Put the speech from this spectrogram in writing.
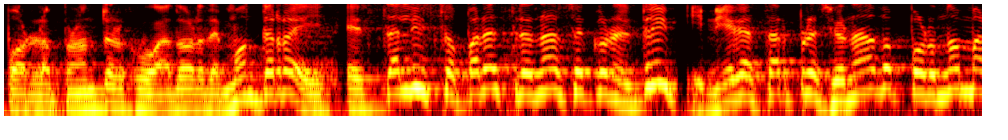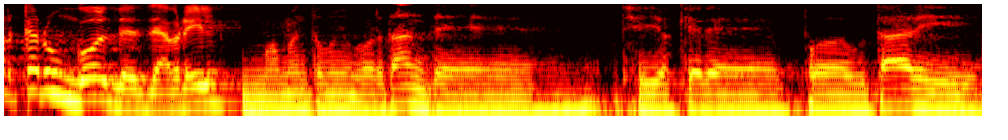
por lo pronto el jugador de Monterrey está listo para estrenarse con el Trip y niega estar presionado por no marcar un gol desde abril. Un momento muy importante. Si Dios quiere puedo debutar y,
